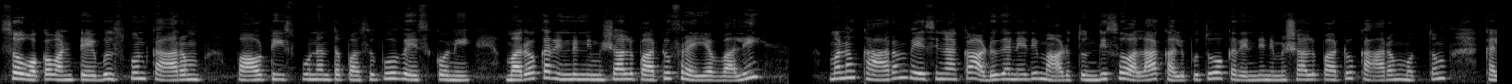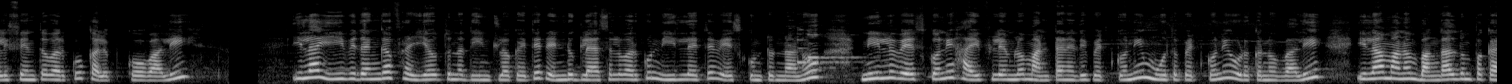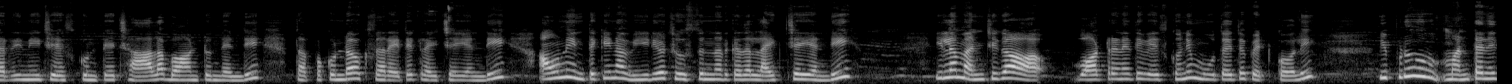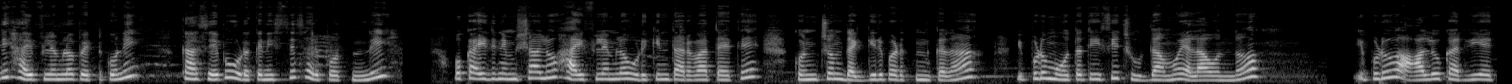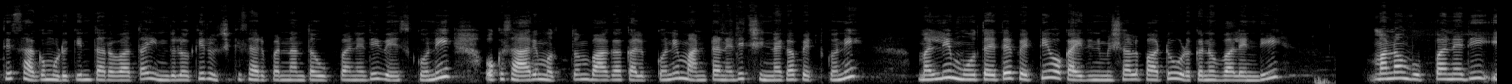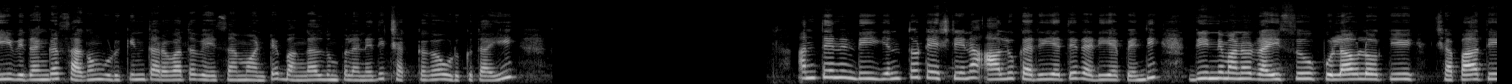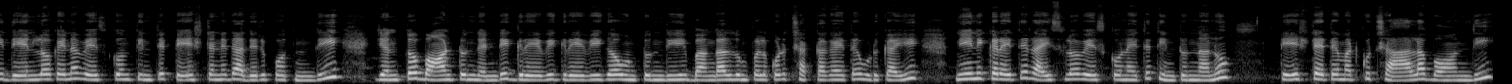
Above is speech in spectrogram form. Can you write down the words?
సో ఒక వన్ టేబుల్ స్పూన్ కారం పావు టీ స్పూన్ అంత పసుపు వేసుకొని మరొక రెండు నిమిషాల పాటు ఫ్రై అవ్వాలి. మనం కారం వేసినాక అడుగు అనేది మాడుతుంది సో అలా కలుపుతూ ఒక రెండు నిమిషాల పాటు కారం మొత్తం కలిసేంత వరకు కలుపుకోవాలి. ఇలా ఈ విధంగా ఫ్రై అవుతున్న దీంట్లోకైతే రెండు గ్లాసుల వరకు నీళ్ళు అయితే వేసుకుంటున్నాను. నీళ్ళు వేసుకొని హై ఫ్లేమ్లో మంట అనేది పెట్టుకొని మూత పెట్టుకొని ఉడకనివ్వాలి. ఇలా మనం బంగాళదుంప కర్రీని చేసుకుంటే చాలా బాగుంటుందండి. తప్పకుండా ఒకసారి అయితే ట్రై చేయండి. అవును ఇంతకీ నా వీడియో చూస్తున్నారు కదా లైక్ చేయండి. ఇలా మంచిగా వాటర్ అనేది వేసుకొని మూత అయితే పెట్టుకోవాలి. ఇప్పుడు మంట అనేది హై ఫ్లేమ్లో పెట్టుకొని కాసేపు ఉడకనిస్తే సరిపోతుంది. ఒక ఐదు నిమిషాలు హై ఫ్లేమ్లో ఉడికిన తర్వాత అయితే కొంచెం దగ్గర పడుతుంది కదా. ఇప్పుడు మూత తీసి చూద్దాము ఎలా ఉందో. ఇప్పుడు ఆలు కర్రీ అయితే సగం ఉడికిన తర్వాత ఇందులోకి రుచికి సరిపడినంత ఉప్పు అనేది వేసుకొని ఒకసారి మొత్తం బాగా కలుపుకొని మంట అనేది చిన్నగా పెట్టుకొని మళ్ళీ మూత అయితే పెట్టి ఒక ఐదు నిమిషాల పాటు ఉడకనివ్వాలండి. మనం ఉప్పు అనేది ఈ విధంగా సగం ఉడికిన తర్వాత వేసాము అంటే బంగాళదుంపలు అనేది చక్కగా ఉడుకుతాయి. అంతేనండి ఎంతో టేస్టీ అయిన ఆలు కర్రీ అయితే రెడీ అయిపోయింది. దీన్ని మనం రైసు పులావ్లోకి చపాతి దేనిలోకైనా వేసుకొని తింటే టేస్ట్ అనేది అదిరిపోతుంది. ఎంతో బాగుంటుందండి గ్రేవీ గ్రేవీగా ఉంటుంది. బంగాళదుంపలు కూడా చక్కగా అయితే ఉడికాయి. నేను ఇక్కడైతే రైస్లో వేసుకొని అయితే తింటున్నాను. టేస్ట్ అయితే మటుకు చాలా బాగుంది.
